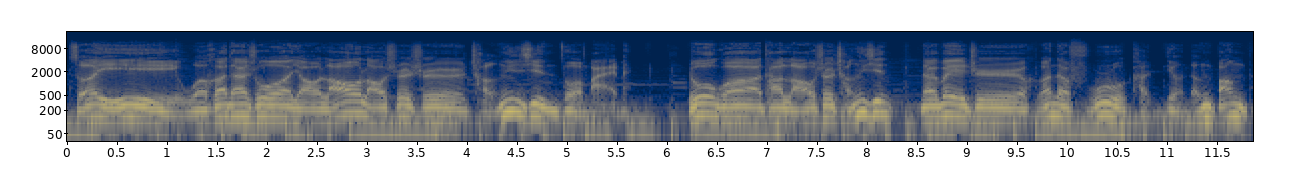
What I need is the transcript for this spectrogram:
所以我和他说，要老老实实、诚信做买卖。”如果他老实诚信，那位置和那符肯定能帮他；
